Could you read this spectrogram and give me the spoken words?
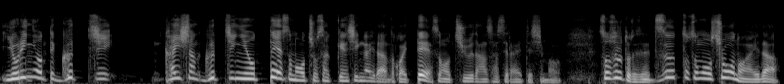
よりによってグッチ会社グッチによってその著作権侵害だとか言ってその中断させられてしまう。そうするとですねずっとそのショーの間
